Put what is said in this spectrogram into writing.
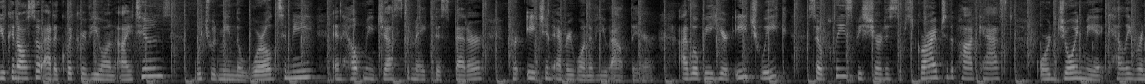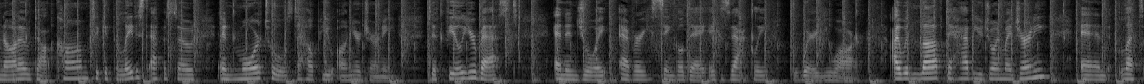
You can also add a quick review on iTunes, which would mean the world to me and help me just to make this better for each and every one of you out there. I will be here each week, so please be sure to subscribe to the podcast or join me at kellyrenato.com to get the latest episode and more tools to help you on your journey to feel your best and enjoy every single day exactly where you are. I would love to have you join my journey and let's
